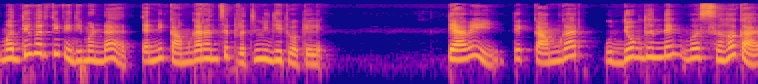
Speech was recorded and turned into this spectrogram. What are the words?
मध्यवर्ती विधिमंडळात त्यांनी कामगारांचे प्रतिनिधित्व केले. त्यावेळी ते कामगार उद्योगधंदे व सहकार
